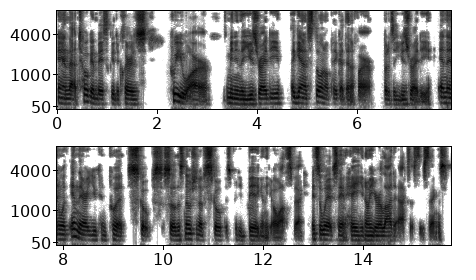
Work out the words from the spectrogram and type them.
And that token basically declares who you are, meaning the user ID. Again, it's still an opaque identifier, but it's a user ID. And then within there, you can put scopes. So this notion of scope is pretty big in the OAuth spec. It's a way of saying, hey, you know, you're allowed to access these things.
